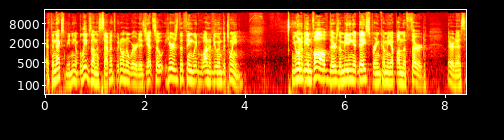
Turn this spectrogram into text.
at the next meeting. I believe it's on the 7th. We don't know where it is yet. So here's the thing we'd want to do in between. You want to be involved, there's a meeting at Dayspring coming up on the 3rd. There it is.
